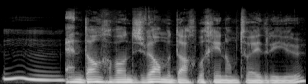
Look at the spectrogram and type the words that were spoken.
Mm. En dan gewoon dus wel mijn dag beginnen om twee, drie uur.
